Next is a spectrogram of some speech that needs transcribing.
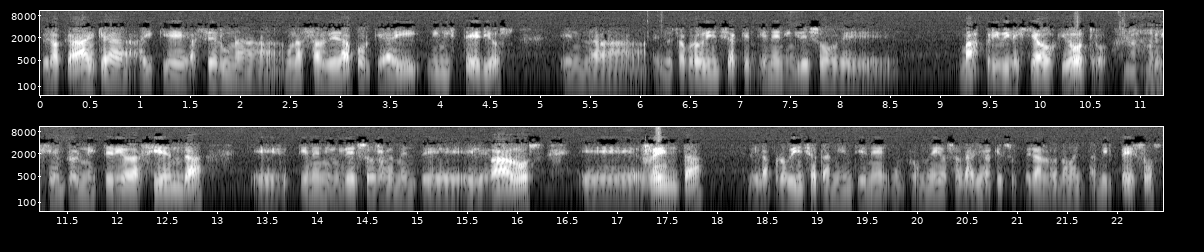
pero acá hay que, hay que hacer una, una salvedad porque hay ministerios en, la, en nuestra provincia que tienen ingresos de, más privilegiados que otros. Por ejemplo, el Ministerio de Hacienda eh, tienen ingresos realmente elevados eh, renta de la provincia también tiene un promedio salarial que superan los 90 mil pesos.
